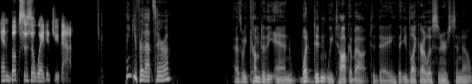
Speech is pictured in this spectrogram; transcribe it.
and books is a way to do that. Thank you for that, Sarah. As we come to the end, what didn't we talk about today that you'd like our listeners to know?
